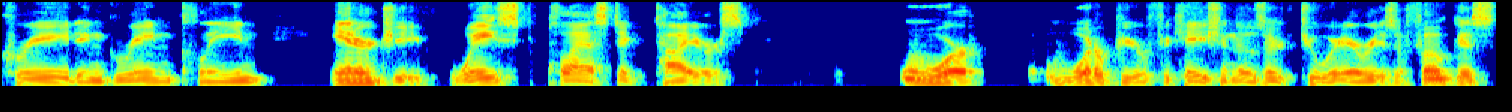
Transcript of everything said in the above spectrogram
creating green, clean energy, waste, plastic, tires, or water purification. Those are two areas of focus.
